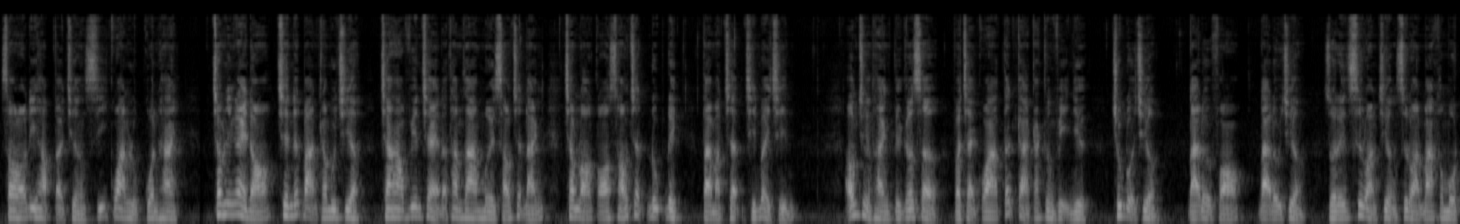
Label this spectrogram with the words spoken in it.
sau đó đi học tại trường sĩ quan lục quân 2. Trong những ngày đó, trên đất bạn Campuchia, chàng học viên trẻ đã tham gia 16 trận đánh, trong đó có 6 trận đụng địch tại mặt trận 979. Ông trưởng thành từ cơ sở và trải qua tất cả các cương vị như trung đội trưởng, đại đội phó, đại đội trưởng, rồi đến sư đoàn trưởng sư đoàn 301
